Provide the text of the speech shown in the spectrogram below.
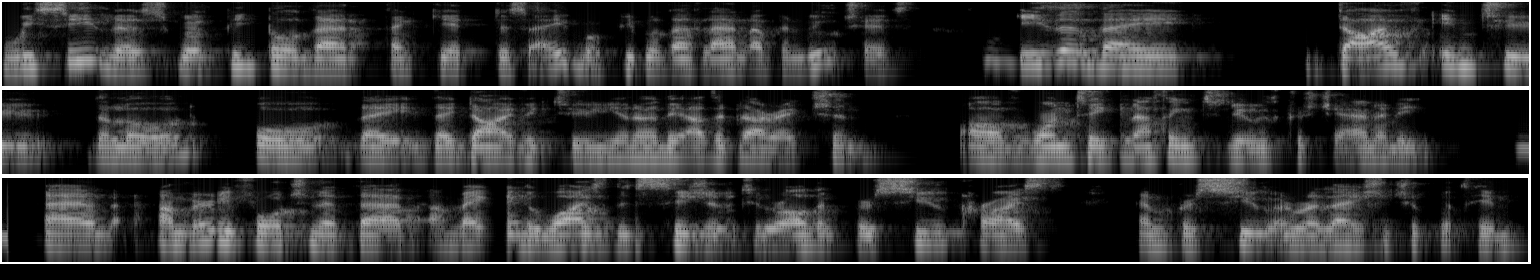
we see this with people that that get disabled people that land up in wheelchairs mm. either they dive into the lord or they they dive into you know the other direction of wanting nothing to do with Christianity. And I'm very fortunate that I made the wise decision to rather pursue Christ and pursue a relationship with Him,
